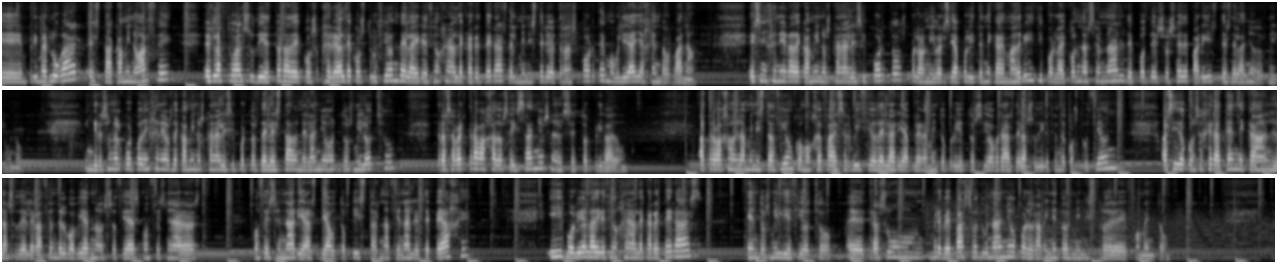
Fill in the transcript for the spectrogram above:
Eh, en primer lugar está Camino Arce, es la actual subdirectora general de construcción de la Dirección General de Carreteras del Ministerio de Transporte, Movilidad y Agenda Urbana. Es ingeniera de Caminos, Canales y Puertos por la Universidad Politécnica de Madrid y por la École Nationale de Potes de Chaussée de París desde el año 2001. Ingresó en el Cuerpo de Ingenieros de Caminos, Canales y Puertos del Estado en el año 2008, tras haber trabajado seis años en el sector privado. Ha trabajado en la Administración como jefa de servicio del área de planeamiento, proyectos y obras de la Subdirección de Construcción. Ha sido consejera técnica en la Subdelegación del Gobierno de Sociedades Concesionarias, concesionarias de Autopistas Nacionales de Peaje y volvió a la Dirección General de Carreteras en 2018, eh, tras un breve paso de un año por el gabinete del ministro de Fomento.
